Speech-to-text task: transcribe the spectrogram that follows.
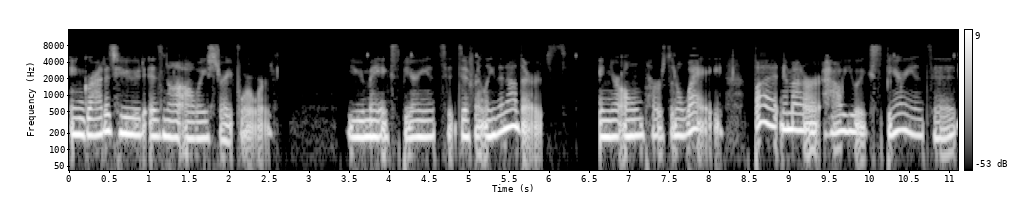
Ingratitude is not always straightforward. You may experience it differently than others in your own personal way, but no matter how you experience it,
